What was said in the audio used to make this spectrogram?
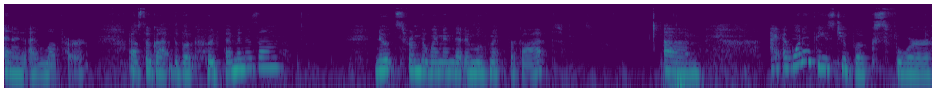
And I, I love her. I also got the book Hood Feminism, Notes from the Women That a Movement Forgot. Um, I, I wanted these two books for,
